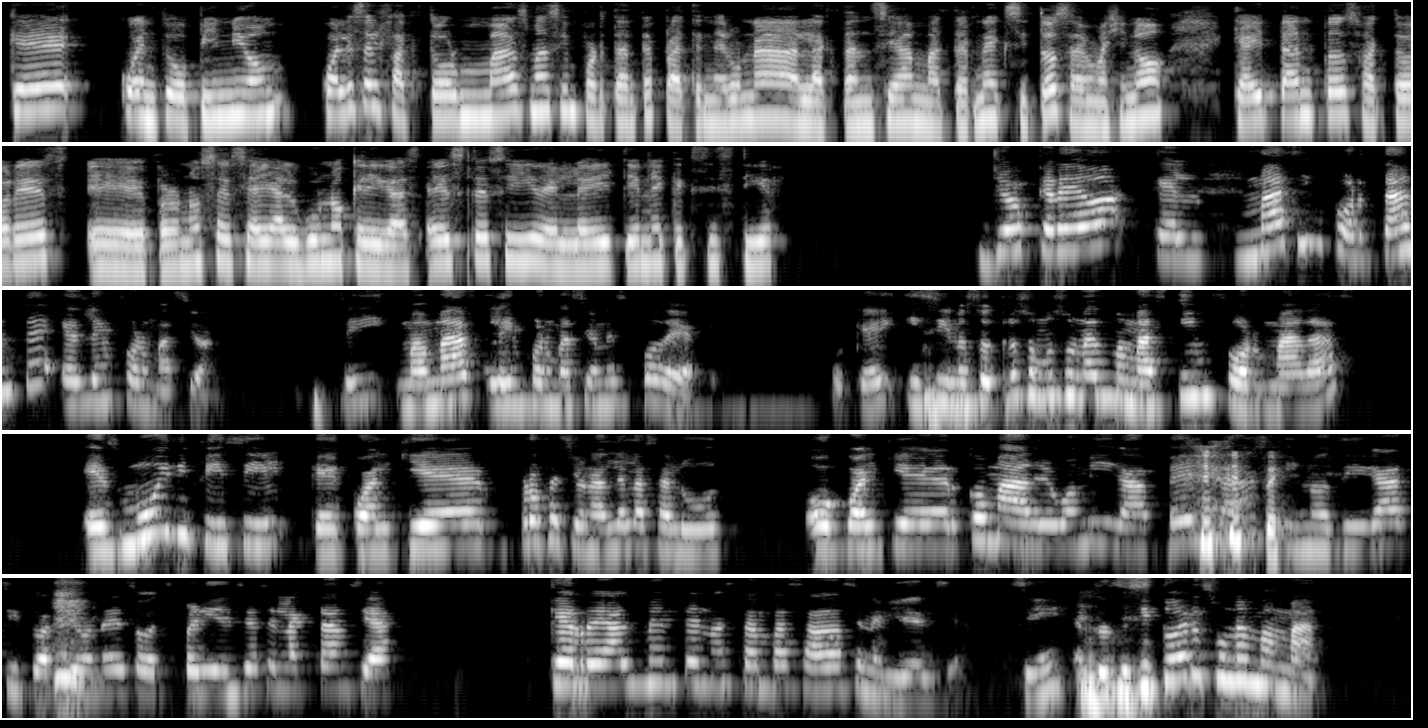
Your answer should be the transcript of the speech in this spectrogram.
¿qué, en tu opinión, cuál es el factor más, más importante para tener una lactancia materna exitosa? Me imagino que hay tantos factores, eh, pero no sé si hay alguno que digas, este sí, de ley tiene que existir. Yo creo que el más importante es la información. ¿Sí? Mamás, la información es poder. ¿Ok? Y si nosotros somos unas mamás informadas, es muy difícil que cualquier profesional de la salud o cualquier comadre o amiga venga y nos diga situaciones o experiencias en lactancia que realmente no están basadas en evidencia, ¿sí? Entonces, si tú eres una mamá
